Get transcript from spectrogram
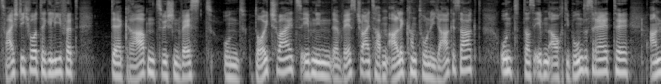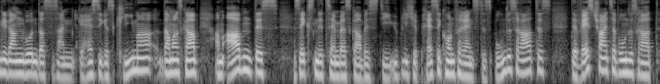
zwei Stichworte geliefert, der Graben zwischen West- und Deutschschweiz. Eben in der Westschweiz haben alle Kantone Ja gesagt und dass eben auch die Bundesräte angegangen wurden, dass es ein gehässiges Klima damals gab. Am Abend des 6. Dezember gab es die übliche Pressekonferenz des Bundesrates. Der Westschweizer Bundesrat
